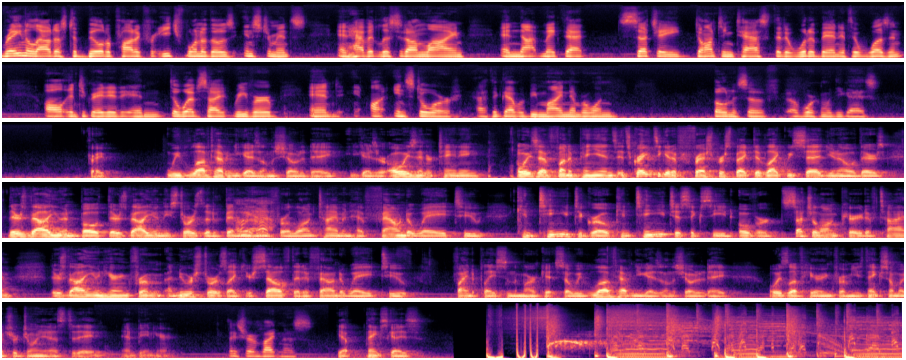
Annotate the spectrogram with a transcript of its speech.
Rain allowed us to build a product for each one of those instruments and have it listed online and not make that such a daunting task that it would have been if it wasn't all integrated in the website, Reverb, and uh, in store. I think that would be my number one bonus of, of working with you guys. Great we've loved having you guys on the show today. You guys are always entertaining, always have fun opinions. It's great to get a fresh perspective. Like we said, you know, there's there's value in both. There's value in these stores that have been oh, around yeah. for a long time and have found a way to continue to grow, continue to succeed over such a long period of time. There's value in hearing from uh, newer stores like yourself that have found a way to find a place in the market. So we've loved having you guys on the show today. Always love hearing from you. Thanks so much for joining us today and being here. Thanks for inviting us. Yep. Thanks, guys.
